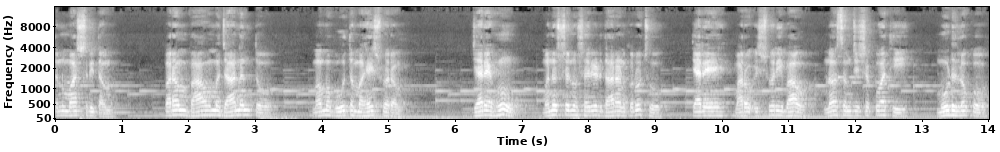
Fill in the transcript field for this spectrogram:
તનુમાશ્રિતમ. પરમ ભાવમ જાનંતો મમ ભૂત મહેશ્વરમ. જ્યારે હું મનુષ્યનું શરીર ધારણ કરું છું, ત્યારે મારો ઈશ્વરી ભાવ ન સમજી શકવાથી મૂઢ લોકો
